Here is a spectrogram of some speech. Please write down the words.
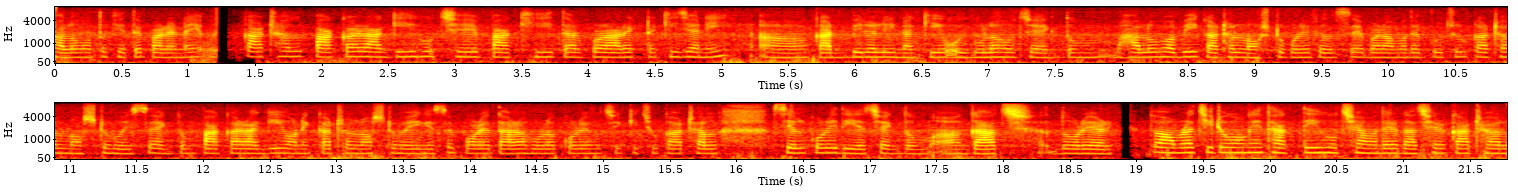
ভালো মতো খেতে পারে নাই। কাঁঠাল পাকার আগেই হচ্ছে পাখি, তারপর আরেকটা কি জানি কাঠবিড়ালি নাকি, ওইগুলা হচ্ছে একদম ভালোভাবেই কাঁঠাল নষ্ট করে ফেলছে। এবার আমাদের প্রচুর কাঁঠাল নষ্ট হয়েছে। একদম পাকার আগেই অনেক কাঁঠাল নষ্ট হয়ে গেছে। পরে তাড়াহুড়া করে হচ্ছে কিছু কাঁঠাল সেল করে দিয়েছে একদম গাছ ধরে আর। তো আমরা চিটগংয়ে থাকতেই হচ্ছে আমাদের গাছের কাঁঠাল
